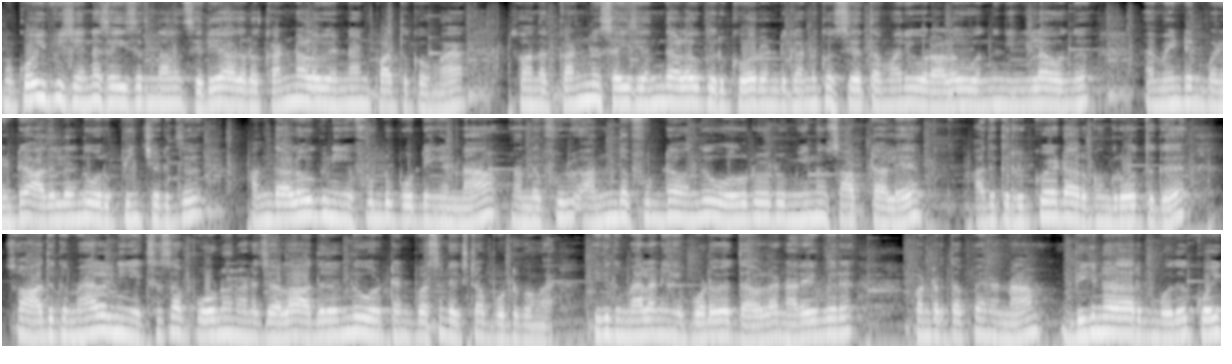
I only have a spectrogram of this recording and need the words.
உங்கள் கோழி ஃபிஷ் என்ன சைஸ் இருந்தாலும் சரி அதோட கண் அளவு என்னன்னு பார்த்துக்கோங்க. ஸோ அந்த கண் சைஸ் எந்த அளவுக்கு இருக்கோ ரெண்டு கண்ணுக்கும் சேர்த்த மாதிரி ஒரு அளவு வந்து நீங்களாக வந்து மெயின்டைன் பண்ணிவிட்டு அதுலேருந்து ஒரு பிஞ்ச் எடுத்து அந்த அளவுக்கு நீங்கள் ஃபுட்டு போட்டிங்கன்னா அந்த ஃபுட் அந்த ஃபுட்டை வந்து ஒரு ஒரு மீனும் சாப்பிட்டாலே அதுக்கு ரிக்வயர்டாக இருக்கும் க்ரோத்துக்கு ஸோ அதுக்கு மேலே நீங்கள் எக்ஸஸாக போடணும்னு நினச்சாலும் அதுலேருந்து ஒரு டென் பர்சன்ட் எக்ஸ்ட்ரா போட்டுக்கோங்க. இதுக்கு மேலே நீங்கள் போடவே தேவையில்ல. நிறைய பேர் பண்ணுற தப்பு என்னென்னா பிகினராக இருக்கும்போது கொய்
